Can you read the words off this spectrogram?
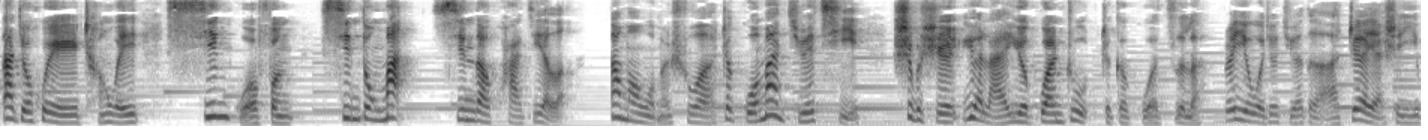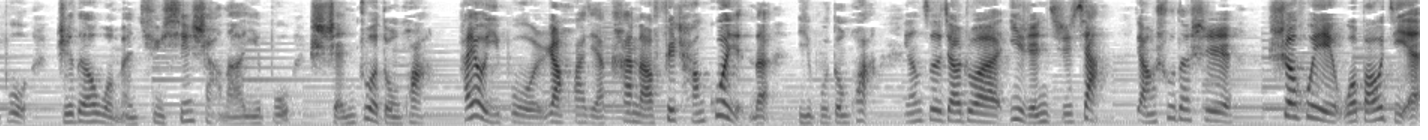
那就会成为新国风、新动漫、新的跨界了。那么我们说，这国漫崛起是不是越来越关注这个国字了？所以我就觉得这也是一部值得我们去欣赏的一部神作动画。还有一部让花姐看到非常过瘾的一部动画，名字叫做《一人之下》，讲述的是社会我宝姐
